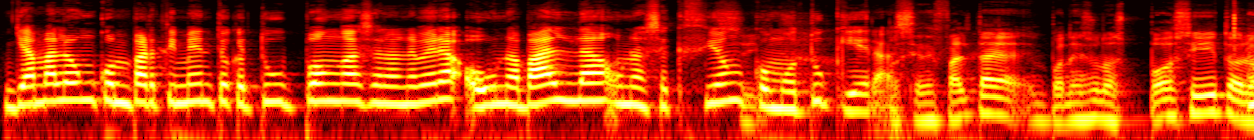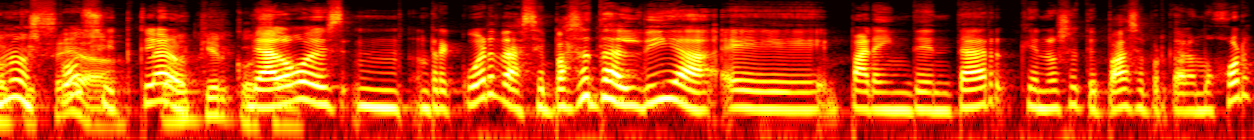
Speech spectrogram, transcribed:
llámalo un compartimento que tú pongas en la nevera o una balda, una sección, Sí. como tú O quieras. si hace falta, pones unos posit o lo Unos que sea. claro. Cualquier cosa. De algo es, mm, recuerda, se pasa tal día eh, para intentar que no se te pase, porque a lo mejor,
